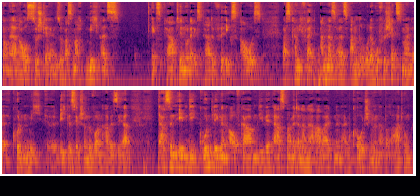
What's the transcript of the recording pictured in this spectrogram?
nochmal herauszustellen, so was macht mich als Expertin oder Experte für X aus? Was kann ich vielleicht anders als andere? Oder wofür schätzen meine Kunden mich, äh, die ich bis jetzt schon gewonnen habe, sehr? Das sind eben die grundlegenden Aufgaben, die wir erstmal miteinander arbeiten in einem Coaching, in einer Beratung,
